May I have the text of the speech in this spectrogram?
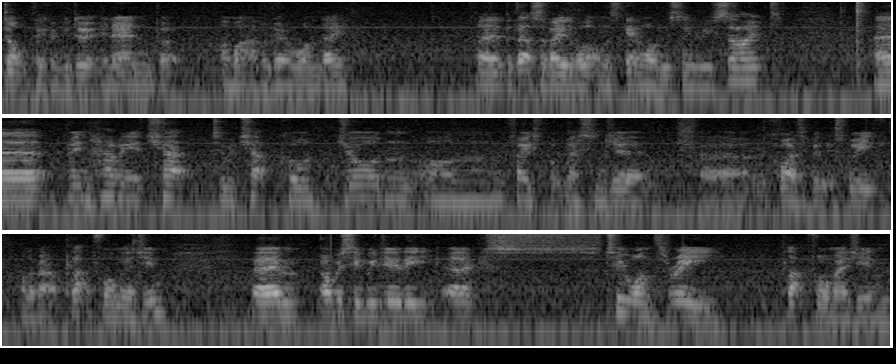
Don't think I could do it in N, but I might have a go one day. Uh, but that's available on the Scale Model Scenery site. Uh, been having a chat to a chap called Jordan on Facebook Messenger uh, quite a bit this week on about platform edging. Um, obviously, we do the LX213 platform edging,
